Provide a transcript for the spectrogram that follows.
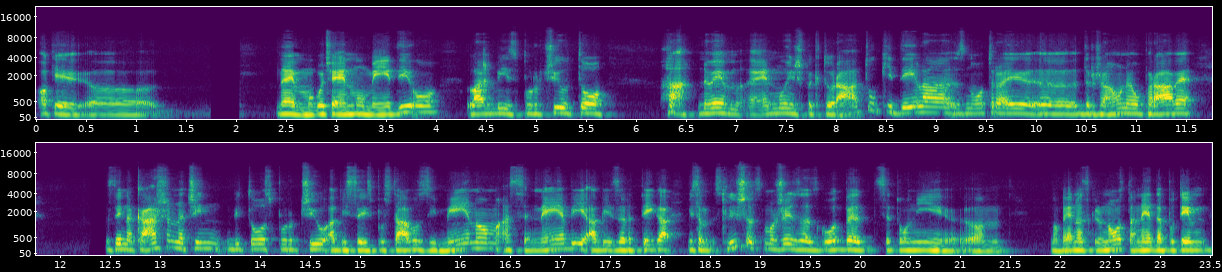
okay, uh, ne mogoče enemu mediju, lahko bi sporočil to. Ha, ne vem, enemu inšpektoratu, ki dela znotraj uh, državne uprave, zdaj na kakšen način bi to sporočil, ali bi se izpostavil z imenom, ali se ne bi, ali bi zaradi tega. Mislim, slišali smo že za zgodbe, da se to ni um, nobena skrivnost, da potem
